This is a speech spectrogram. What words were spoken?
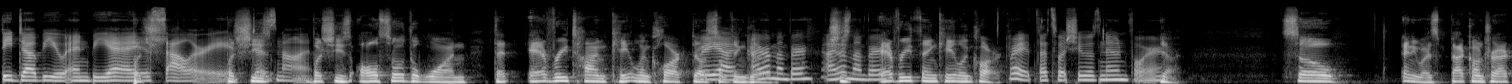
the WNBA's But sh- salary but she's does not. but she's also the one that every time Caitlin Clark does yeah, something good, I remember. I remember. everything Caitlin Clark. right. That's what she was known for. Yeah. So, anyways, back on track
